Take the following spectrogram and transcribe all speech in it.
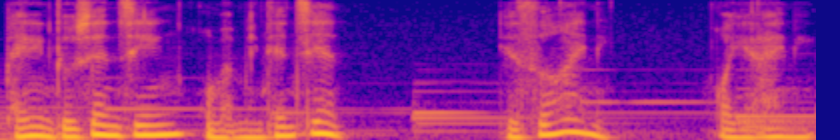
陪你读圣经，我们明天见。耶稣爱你，我也爱你。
